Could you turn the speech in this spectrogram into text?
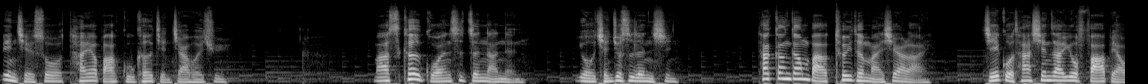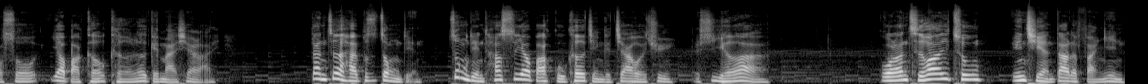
并且说他要把古柯碱加回去。马斯克果然是真男人，有钱就是任性。他刚刚把推特买下来，结果他现在又发表说要把可口可乐给买下来。但这还不是重点，重点他是要把古柯碱给加回去的细核啊！果然，此话一出，引起很大的反应，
